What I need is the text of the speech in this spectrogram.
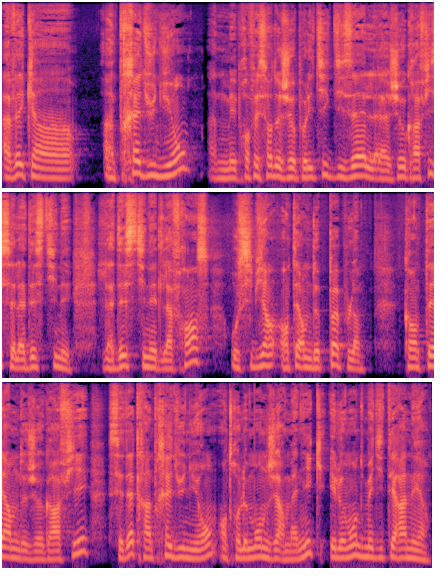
avec un, un trait d'union. Un de mes professeurs de géopolitique disait la géographie, c'est la destinée. La destinée de la France, aussi bien en termes de peuple qu'en termes de géographie, c'est d'être un trait d'union entre le monde germanique et le monde méditerranéen.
